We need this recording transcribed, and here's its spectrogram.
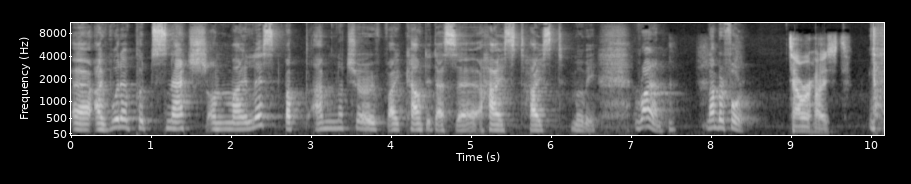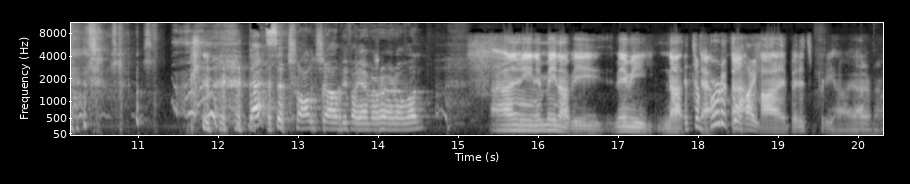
Uh, I would have put Snatch on my list, but I'm not sure if I count it as a heist heist movie. Ryan, number four. Tower Heist. That's a troll job if I ever heard of one. I mean, it may not be, maybe not. It's a that, vertical that height. high, but it's pretty high. I don't know.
